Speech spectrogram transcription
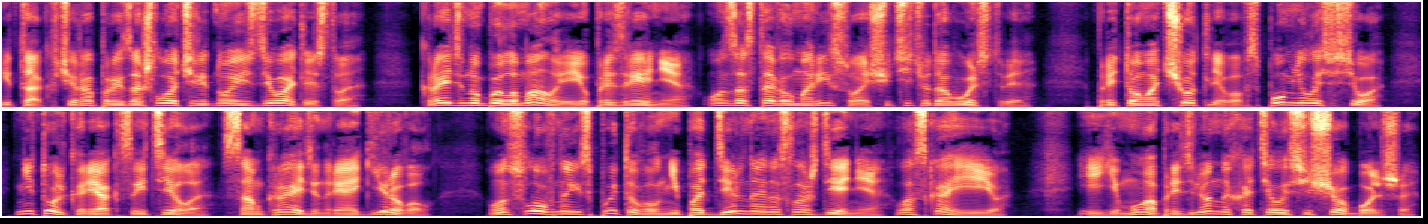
Итак, вчера произошло очередное издевательство. Крайдену было мало ее презрения, он заставил Марису ощутить удовольствие. Притом отчетливо вспомнилось все, не только реакции тела, сам Крайден реагировал – он словно испытывал неподдельное наслаждение, лаская ее. И ему определенно хотелось еще больше.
